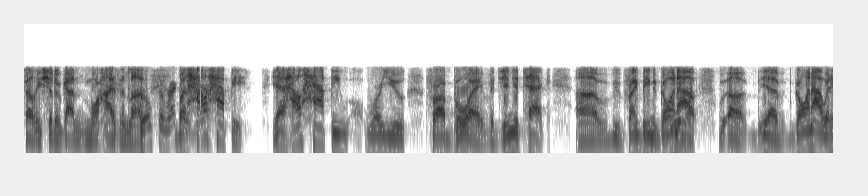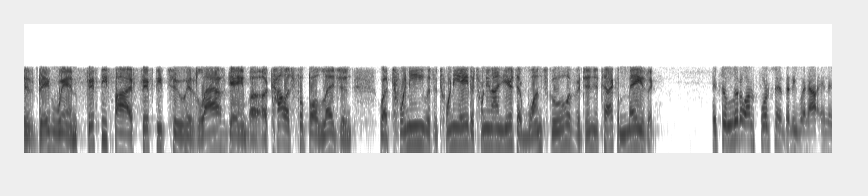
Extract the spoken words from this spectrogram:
felt he should have gotten more Heisman love. Broke the record, but how happy? Yeah, how happy were you for our boy Virginia Tech? Uh, Frank Beamer going out, uh, yeah, going out with his big win, 55-52, his last game. Uh, a college football legend. What 20 was it 28 or 29 years at one school at Virginia Tech? Amazing. It's a little unfortunate that he went out in a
